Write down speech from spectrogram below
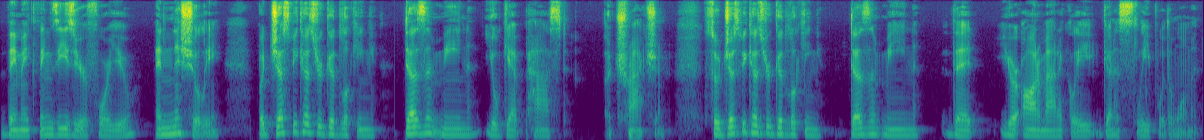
they make things easier for you initially, but just because you're good looking doesn't mean you'll get past attraction. So just because you're good looking doesn't mean that you're automatically going to sleep with a woman.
